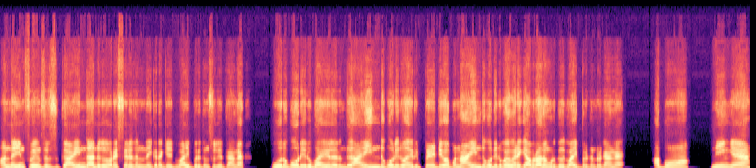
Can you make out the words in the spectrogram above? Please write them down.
அந்த இன்ஃப்ளூயன்சர்ஸுக்கு ஐந்து ஆண்டுகள் வரை சிறை தண்டனை கிடைக்க வாய்ப்பு இருக்குன்னு சொல்லியிருக்காங்க. ஒரு கோடி ரூபாயிலிருந்து ஐந்து கோடி ரூபாய் ரிப்பேட்டிவாக பண்ணால் ஐந்து கோடி ரூபாய் வரைக்கும் அபராதம் கொடுக்கறதுக்கு வாய்ப்பு இருக்குன்னு இருக்காங்க. அப்போ நீங்கள்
